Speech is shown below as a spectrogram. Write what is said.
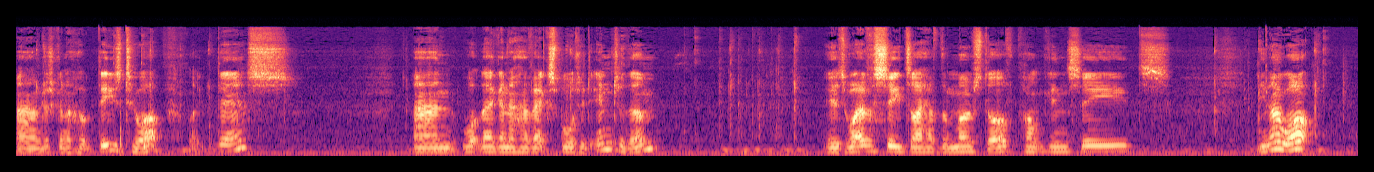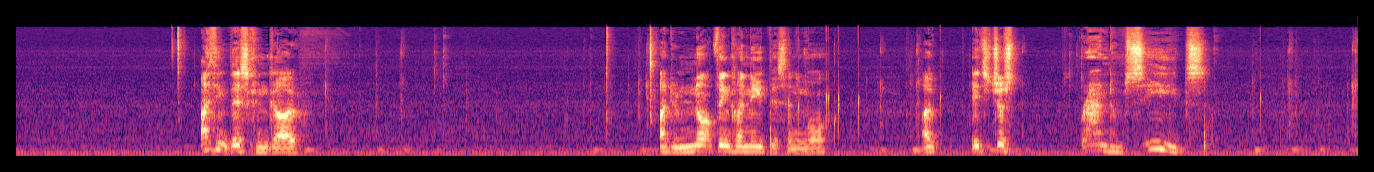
And I'm just going to hook these two up like this. And what they're going to have exported into them is whatever seeds I have the most of, pumpkin seeds. You know what? I think this can go. I do not think I need this anymore. I it's just random seeds. I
